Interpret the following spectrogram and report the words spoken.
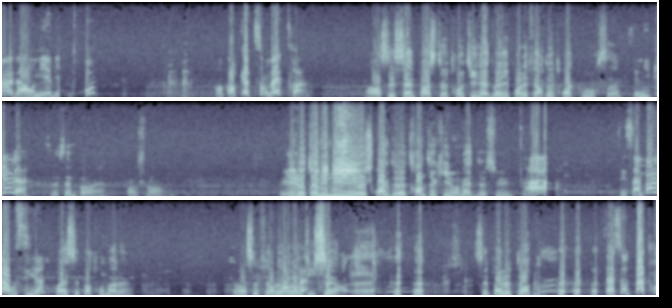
Ah, là, on y est bientôt. Encore 400 mètres. Alors c'est sympa cette trottinette, vous voyez, pour aller faire deux trois courses. C'est nickel. C'est sympa, hein, franchement. Il y a une automini, je crois que de 30 km dessus. Ah, c'est sympa là aussi. Hein. Ouais, c'est pas trop mal, hein. On va se faire le ralentisseur. c'est pas le top. Ça saute pas trop?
